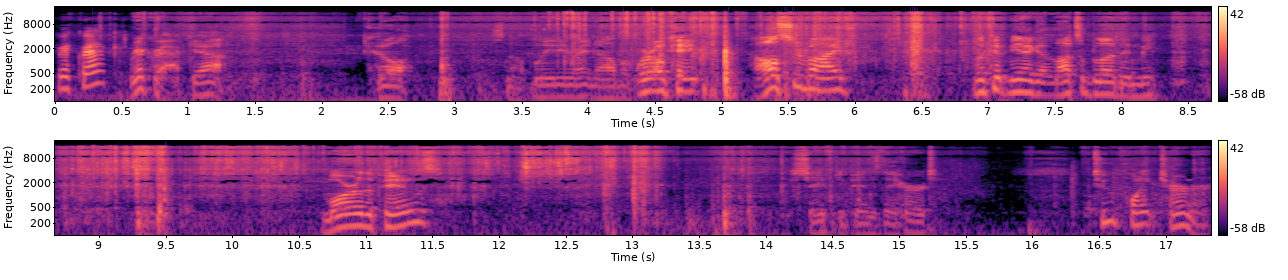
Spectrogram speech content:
Rick Rack. Rick Rack, yeah. Cool. It's not bleeding right now, but we're okay. I'll survive. Look at me, I got lots of blood in me. More of the pins. Safety pins, they hurt. Two point turner.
